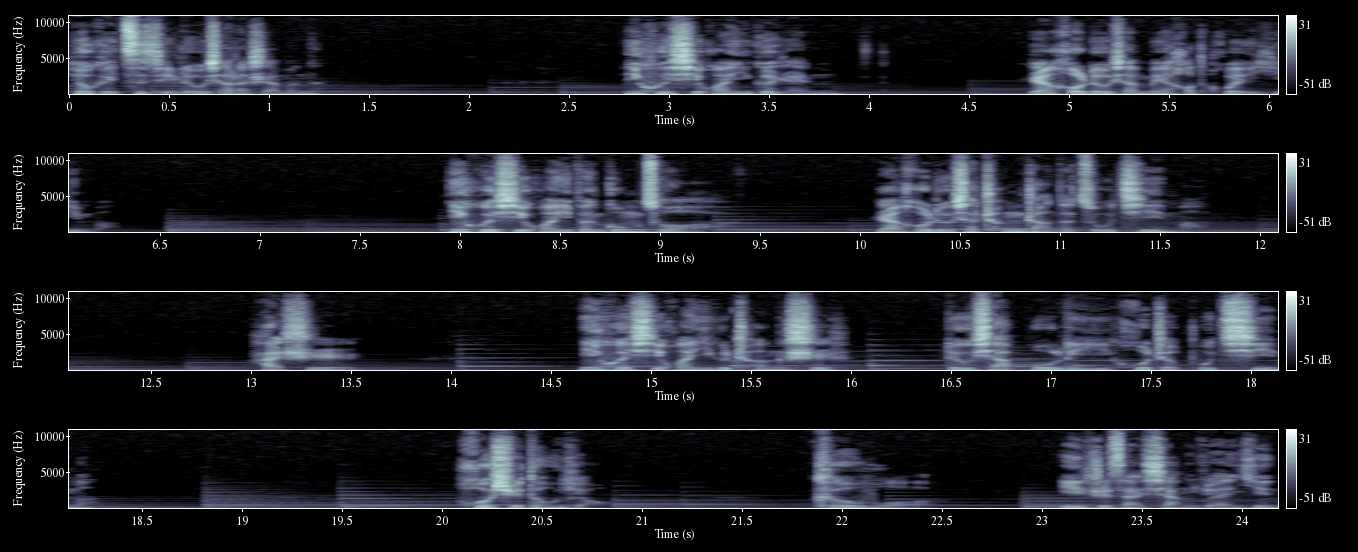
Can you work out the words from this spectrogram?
又给自己留下了什么呢？你会喜欢一个人，然后留下美好的回忆吗？你会喜欢一份工作，然后留下成长的足迹吗？还是你会喜欢一个城市，留下不离或者不弃吗？或许都有，可我一直在想原因。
